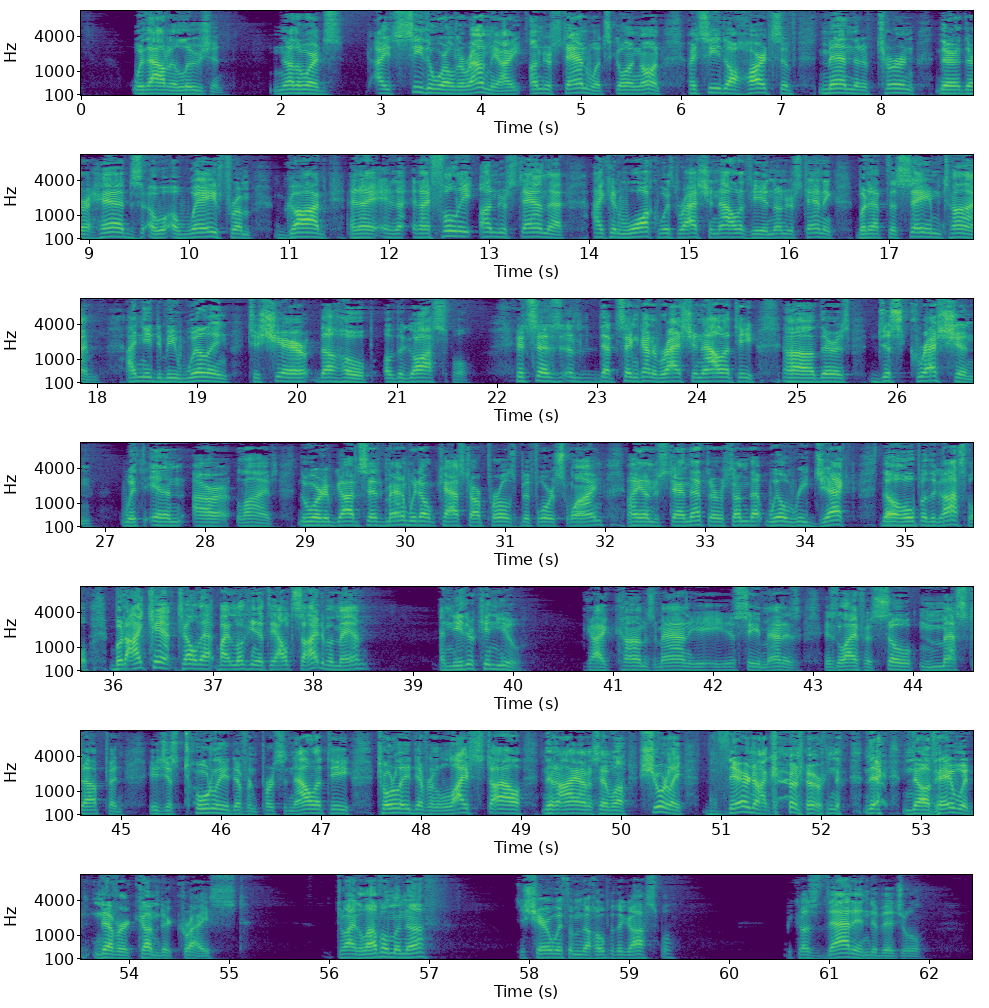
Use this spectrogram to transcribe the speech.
without illusion. In other words, I see the world around me. I understand what's going on. I see the hearts of men that have turned their, their heads away from God, and I, and, and I fully understand that. I can walk with rationality and understanding, but at the same time, I need to be willing to share the hope of the gospel. It says uh, that same kind of rationality, uh, there is discretion within our lives. The Word of God says, man, we don't cast our pearls before swine. I understand that. There are some that will reject the hope of the gospel. But I can't tell that by looking at the outside of a man, and neither can you. Guy comes, man, you, you see, man, his, his life is so messed up, and he's just totally a different personality, totally a different lifestyle than I am. And say, well, surely they're not going to, no, they would never come to Christ. Do I love them enough to share with them the hope of the gospel? Because that individual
